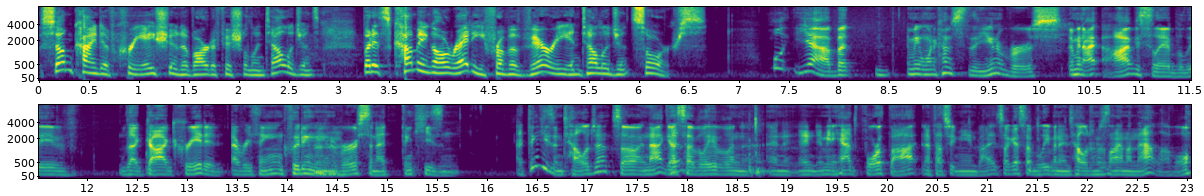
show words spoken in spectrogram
some kind of creation of artificial intelligence, but it's coming already from a very intelligent source. Well, yeah, but I mean, when it comes to the universe, I mean, I obviously I believe that God created everything, including the universe, and I think he's I think he's intelligent. So in that guess, I believe in, and, and I mean, he had forethought, if that's what you mean by it. So I guess I believe in intelligent design on that level.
